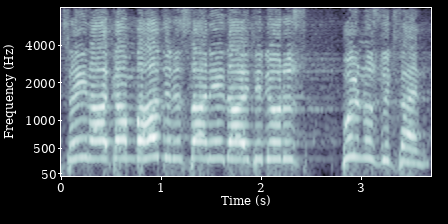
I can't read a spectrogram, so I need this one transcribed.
Sayın Hakan Bahadır'ı sahneye davet ediyoruz. Buyurunuz lütfen.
